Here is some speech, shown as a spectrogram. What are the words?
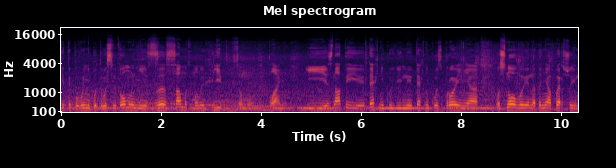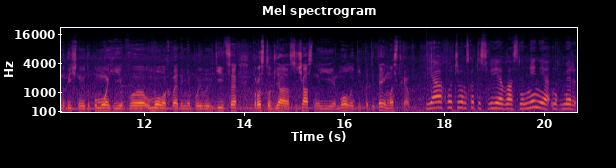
діти повинні бути усвідомлені з самих малих літ в цьому плані. І знати техніку війни, техніку озброєння, основи надання першої медичної допомоги в умовах ведення бойових дій це просто для сучасної молоді та дітей must have. Я хочу вам сказати своє власне мнення. Наприклад,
